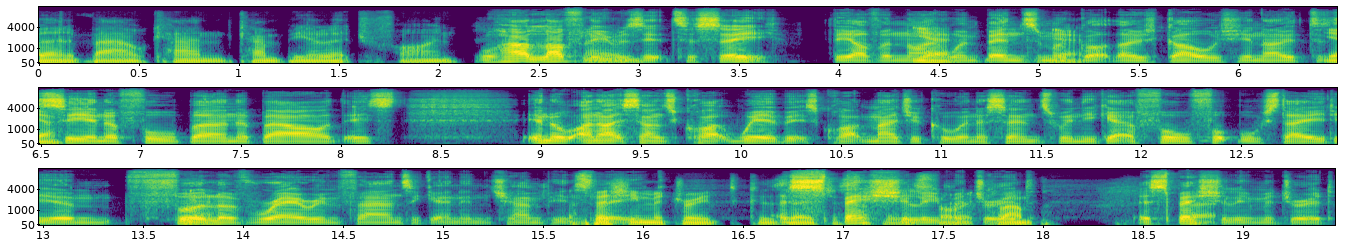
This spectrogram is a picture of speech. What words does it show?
Bernabeu can can be electrifying. Well, how lovely um, was it to see the other night yeah, when Benzema yeah. got those goals? You know, to yeah. seeing a full Bernabeu, it's you know, I know it sounds quite weird, but it's quite magical in a sense when you get a full football stadium full of raring fans again in the Champions especially League. Madrid, because especially Madrid, club. especially but, Madrid.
